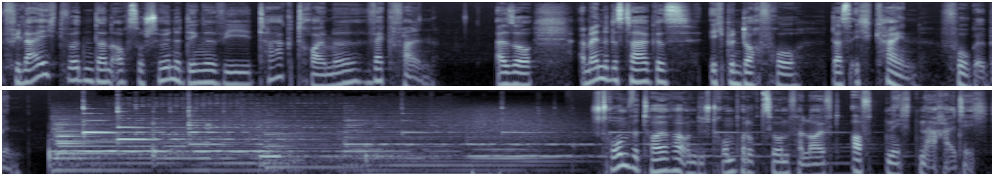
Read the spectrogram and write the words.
vielleicht würden dann auch so schöne Dinge wie Tagträume wegfallen. Also am Ende des Tages, ich bin doch froh, dass ich kein Vogel bin. Strom wird teurer und die Stromproduktion verläuft oft nicht nachhaltig.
